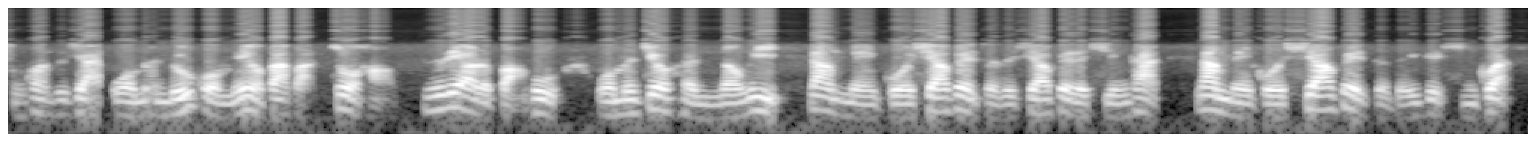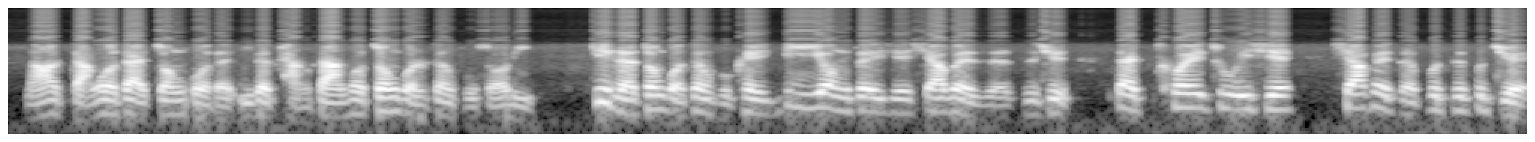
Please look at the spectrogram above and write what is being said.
情况之下，我们如果没有办法做好资料的保护，我们就很容易让美国消费者的消费的形态，让美国消费者的一个习惯，然后掌握在中国的一个厂商或中国的政府手里，进而中国政府可以利用这些消费者的资讯，再推出一些消费者不知不觉。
